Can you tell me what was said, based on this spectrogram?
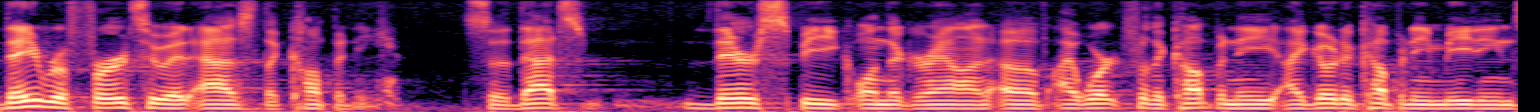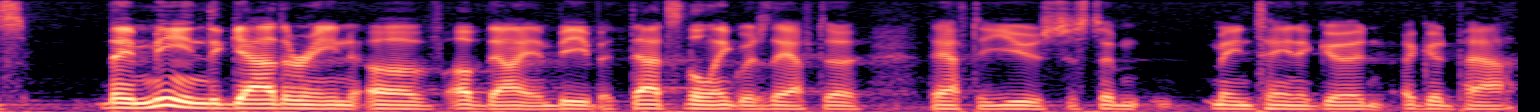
they refer to it as the company. So that's their speak on the ground of I work for the company, I go to company meetings, they mean the gathering of, of the IMB, but that's the language they have to they have to use just to maintain a good a good path.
